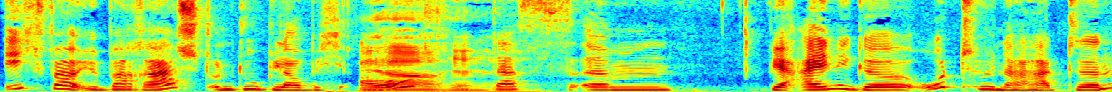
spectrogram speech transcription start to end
ich war überrascht und du, glaube ich, auch, Ja, ja, dass ähm, wir einige O-Töne hatten,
